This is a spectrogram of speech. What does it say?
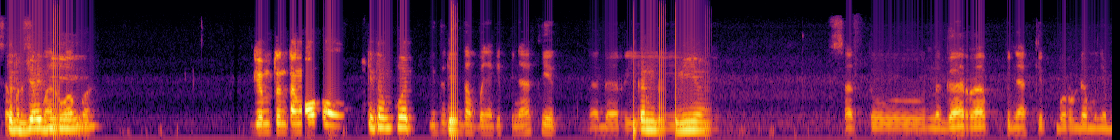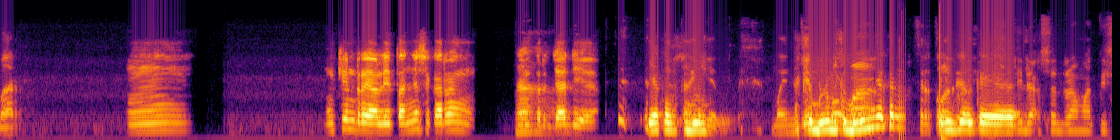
terjadi wabah. Game tentang apa? kita buat Itu tentang penyakit-penyakit Nah, dari Kan dunia. satu negara penyakit baru udah menyebar. Hmm, mungkin realitanya sekarang yang Nah, terjadi ya. ya kalau sebelum. Main game sebelum sebelumnya kan virtual juga kayak Tidak sedramatis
